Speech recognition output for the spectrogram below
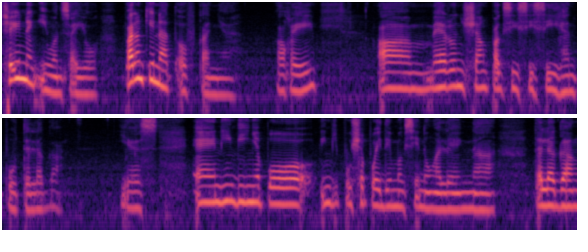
siya yung nang iwan sa'yo. Parang kinat off ka niya. Okay? Um, meron siyang pagsisisihan po talaga. Yes. And hindi niya po, hindi po siya pwede magsinungaling na talagang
